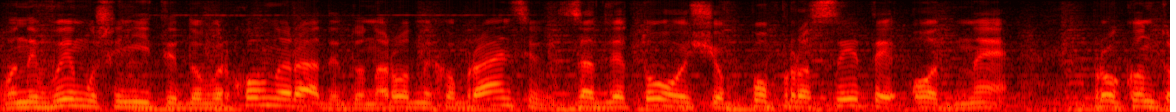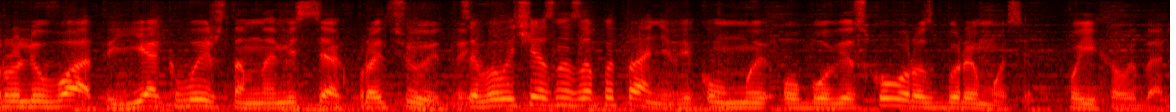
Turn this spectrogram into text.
Вони вимушені йти до Верховної Ради, до народних обранців задля того, щоб попросити одне проконтролювати, як ви ж там на місцях працюєте. Це величезне запитання, в якому ми обов'язково розберемося. Поїхали далі.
